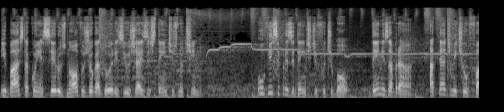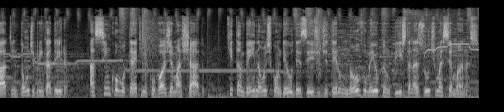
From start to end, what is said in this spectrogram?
e basta conhecer os novos jogadores e os já existentes no time. O vice-presidente de futebol, Denis Abraham, até admitiu o fato em tom de brincadeira, assim como o técnico Roger Machado, que também não escondeu o desejo de ter um novo meio-campista nas últimas semanas.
